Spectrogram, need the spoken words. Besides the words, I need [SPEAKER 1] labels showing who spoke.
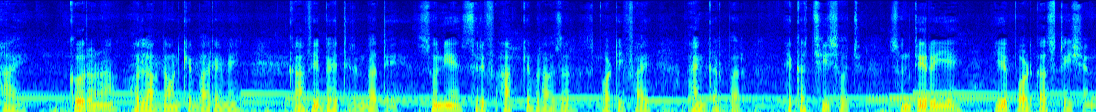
[SPEAKER 1] हाय, corona और lockdown के बारे में काफ़ी बेहतरीन बातें। सुनिए सिर्फ़ आपके ब्राउज़र स्पॉटिफाई एंकर पर। एक अच्छी सोच। सुनते रहिए ये पॉडकास्ट स्टेशन।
